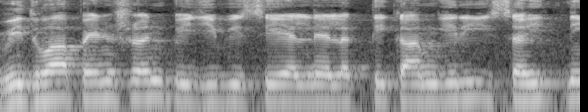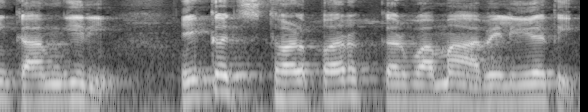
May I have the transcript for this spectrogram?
વિધવા પેન્શન, પીજીબીસીએલને લગતી કામગીરી સહિતની કામગીરી એક જ સ્થળ પર કરવામાં આવેલી હતી,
